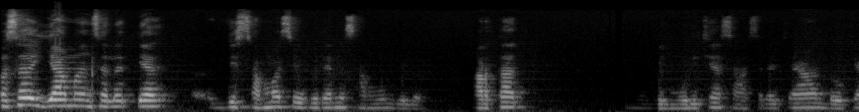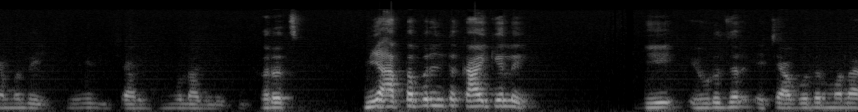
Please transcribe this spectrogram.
असं या माणसाला त्या जे समाजसेवक त्यानं सांगून दिलं. अर्थात म्हणजे मुलीच्या सासऱ्याच्या डोक्यामध्ये हे विचार घुमू लागले की खरंच मी आतापर्यंत काय केलंय? हे एवढं जर याच्या अगोदर मला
